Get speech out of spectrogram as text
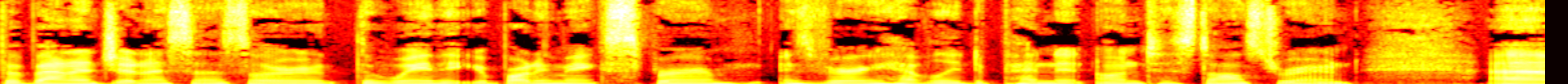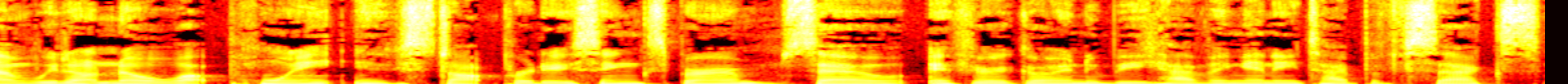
Spermatogenesis, or the way that your body makes sperm, is very heavily dependent on testosterone. Uh, we don't know what point you stop producing sperm. So, if you're going to be having any type of sex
